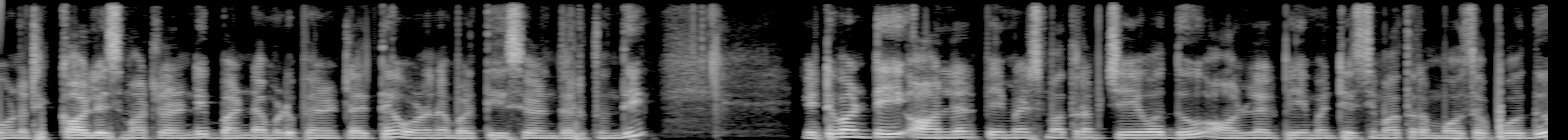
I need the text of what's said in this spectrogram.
ఓనర్కి కాల్ చేసి మాట్లాడండి. బండి అమ్ముడిపోయినట్లయితే ఓనర్ నెంబర్ తీసేయడం జరుగుతుంది. ఎటువంటి ఆన్లైన్ పేమెంట్స్ మాత్రం చేయవద్దు. ఆన్లైన్ పేమెంట్ చేసి మాత్రం మోసపోవద్దు.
